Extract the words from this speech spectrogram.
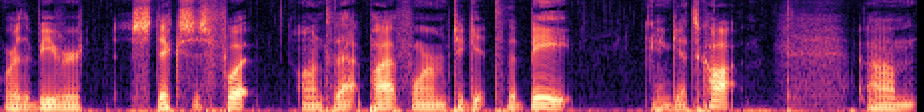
where the beaver sticks his foot onto that platform to get to the bait and gets caught. Um,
